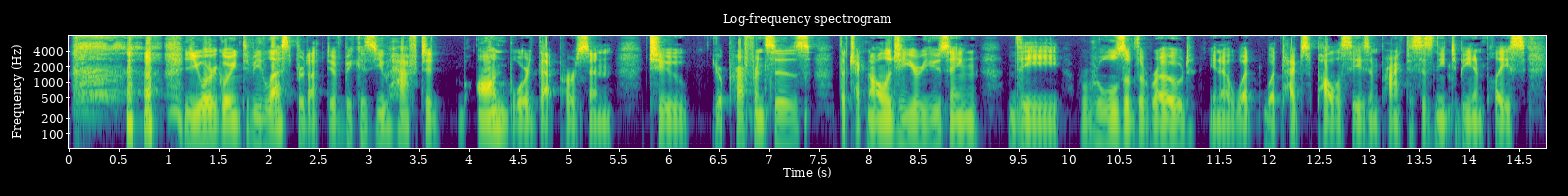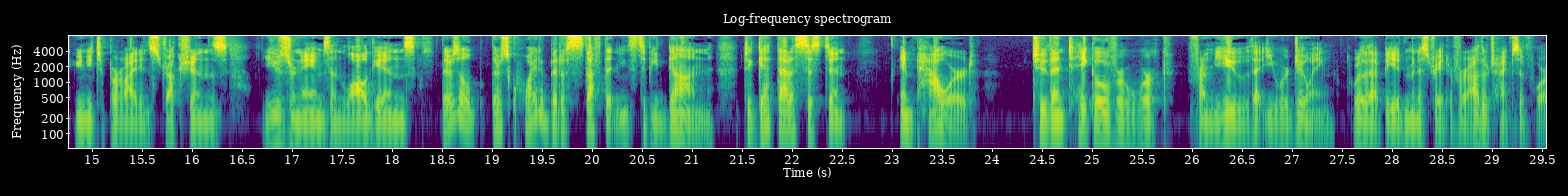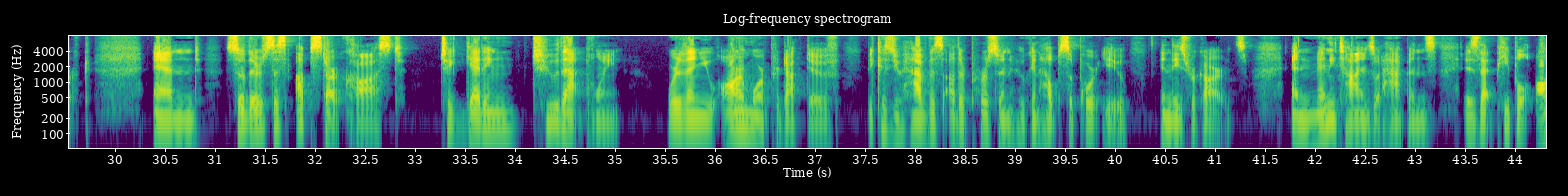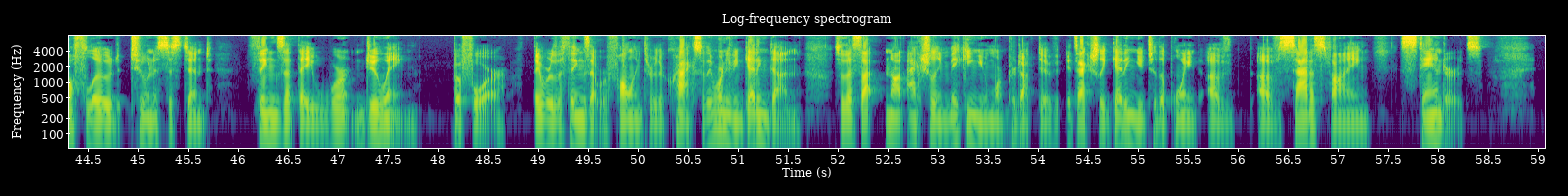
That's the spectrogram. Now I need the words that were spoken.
you are going to be less productive because you have to onboard that person to your preferences, the technology you're using, the rules of the road, you know, what what types of policies and practices need to be in place. You need to provide instructions, usernames and logins. There's a there's quite a bit of stuff that needs to be done to get that assistant empowered to then take over work from you that you were doing, whether that be administrative or other types of work. And so there's this upstart cost to getting to that point where then you are more productive because you have this other person who can help support you in these regards. And many times what happens is that people offload to an assistant things that they weren't doing before. They were the things that were falling through the cracks. So they weren't even getting done. So that's not, not actually making you more productive. It's actually getting you to the point of, of satisfying standards.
